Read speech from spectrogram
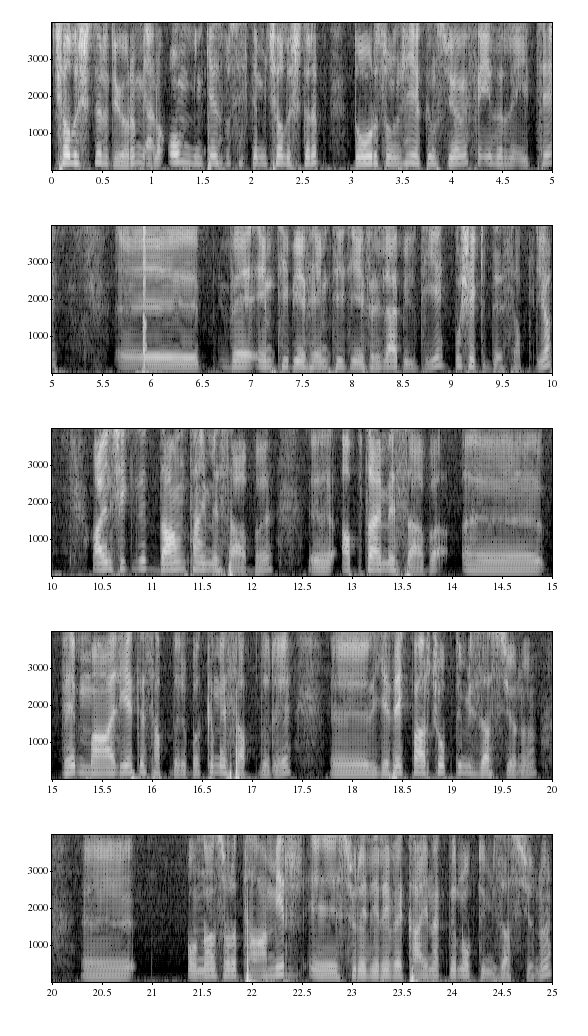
çalıştır diyorum. Yani 10.000 kez bu sistemi çalıştırıp doğru sonuca yakınsıyor ve failure rate'i e, ve MTBF, MTTF reliability'yi bu şekilde hesaplıyor. Aynı şekilde downtime hesabı, e, uptime hesabı e, ve maliyet hesapları, bakım hesapları, e, yedek parça optimizasyonu, e, ondan sonra tamir e, süreleri ve kaynakların optimizasyonu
